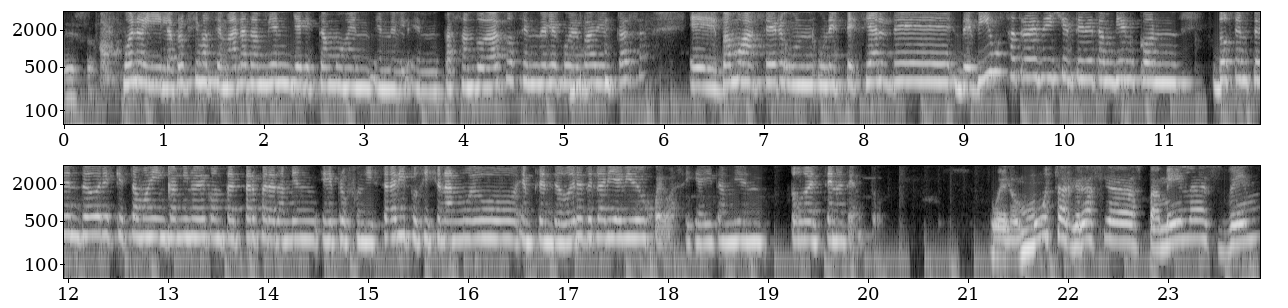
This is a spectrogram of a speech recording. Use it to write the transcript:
Eso. Bueno, y la próxima semana también, ya que estamos en, en, el, en pasando datos en el Eco de Radio en casa, eh, vamos a hacer un, un especial de, de, vivos a través de IGTV también con dos emprendedores que estamos en camino de contactar para también eh, profundizar y posicionar nuevos emprendedores del área de videojuegos. Así que ahí también todos estén atentos. Bueno, muchas gracias Pamela, Sven.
